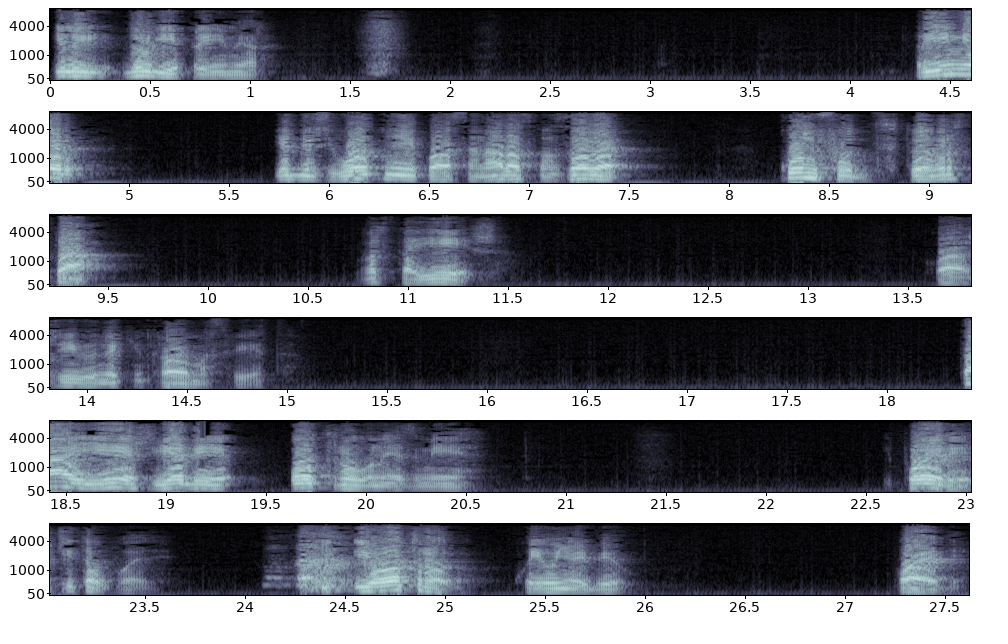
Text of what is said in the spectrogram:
Ili drugi primjer. Primjer jedne životinje koja se narasno zove kunfud, to je vrsta, vrsta ježa koja živi u nekim krajima svijeta. Taj jež jede otrovne zmije. I pojede je, čitav pojede. I, otrov koji je u njoj bio. Pojede.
